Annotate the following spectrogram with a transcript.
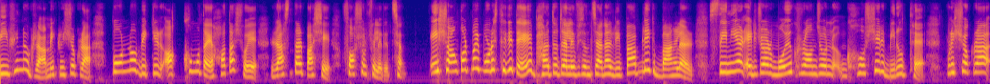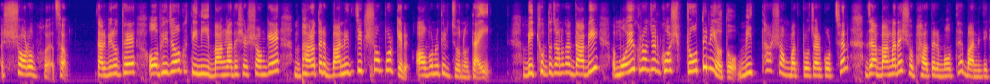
বিভিন্ন গ্রামে কৃষকরা পণ্য বিক্রির অক্ষমতায় হতাশ হয়ে রাস্তার পাশে ফসল ফেলে দিচ্ছেন। এই সংকটময় পরিস্থিতিতে ভারতীয় টেলিভিশন চ্যানেল রিপাবলিক বাংলার সিনিয়র এডিটর ময়ূখ রঞ্জন ঘোষের বিরুদ্ধে কৃষকরা সরব হয়েছেন তার বিরুদ্ধে অভিযোগ, তিনি বাংলাদেশের সঙ্গে ভারতের বাণিজ্যিক সম্পর্কের অবনতির জন্য দায়ী। বিক্ষুব্ধ জনতার দাবি, ময়ূখ রঞ্জন ঘোষ প্রতিনিয়ত মিথ্যা সংবাদ প্রচার করছেন, যা বাংলাদেশ ও ভারতের মধ্যে বাণিজ্যিক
